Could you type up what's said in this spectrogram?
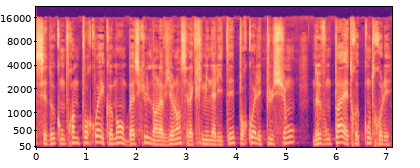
c'est de comprendre pourquoi et comment on bascule dans la violence et la criminalité, pourquoi les pulsions ne vont pas être contrôlées.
